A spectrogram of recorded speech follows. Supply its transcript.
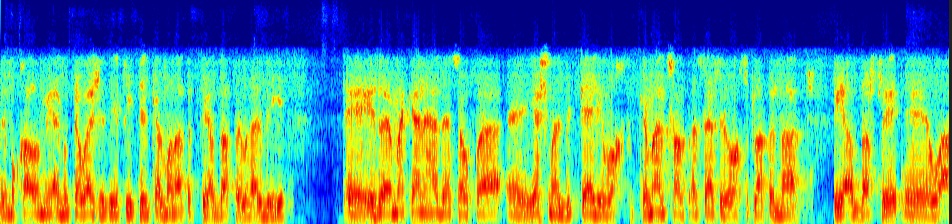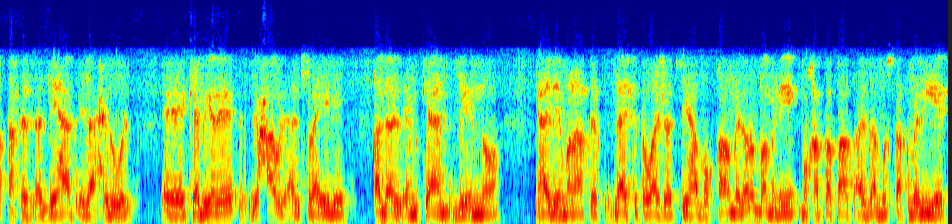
المقاومة المتواجدة في تلك المناطق في الضفة الغربية. آه، إذا ما كان هذا سوف آه، يشمل بالتالي وقت كمان شرط أساسي لوقف إطلاق النار في الضفة. آه، وأعتقد الذهاب إلى حلول كبيرة. يحاول الإسرائيلي قدر الإمكان بأنه هذه المناطق لا تتواجد فيها مقاومة لربما لمخططات أيضا مستقبلية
